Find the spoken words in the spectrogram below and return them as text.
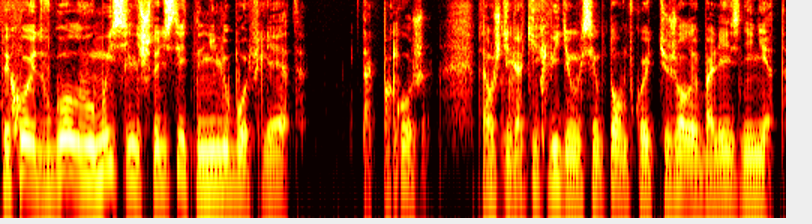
приходит в голову мысль, что действительно не любовь ли это. Так похоже. Потому что никаких видимых симптомов какой-то тяжелой болезни нет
